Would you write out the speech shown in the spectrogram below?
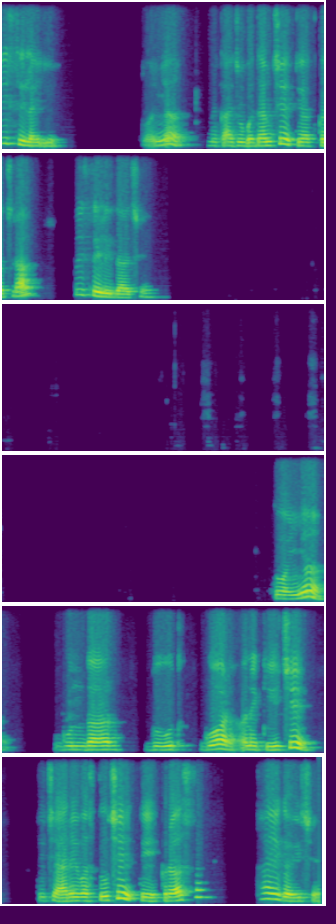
પીસી લઈએ. તો અહીંયા મેં કાજુ બદામ છે, ત્યાં કચરા પીસી લીધા છે. તો અહીંયા ગુંદર, દૂધ, ગોળ અને ઘી છે. તે ચારેય વસ્તુ છે, તે એકરસ થઈ ગઈ છે.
